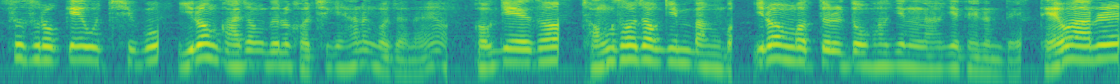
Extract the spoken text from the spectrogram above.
스스로 깨우치고 이런 과정들을 거치게 하는 거잖아요. 거기에서 정서적인 방법 이런 것들도 확인을 하게 되는데 대화를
